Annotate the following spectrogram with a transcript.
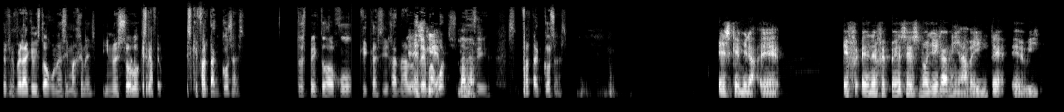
Pero es verdad que he visto algunas imágenes y no es solo que sea feo, es que faltan cosas respecto al juego que casi gana los Es Game que, Awards. vamos. Es decir, faltan cosas. Es que, mira, eh, en FPS no llega ni a 20 EBI.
